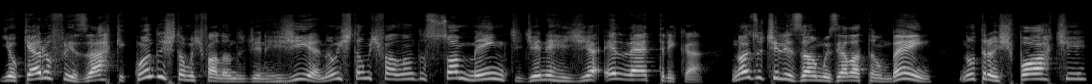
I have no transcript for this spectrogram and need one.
E eu quero frisar que, quando estamos falando de energia, não estamos falando somente de energia elétrica. Nós utilizamos ela também no transporte,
